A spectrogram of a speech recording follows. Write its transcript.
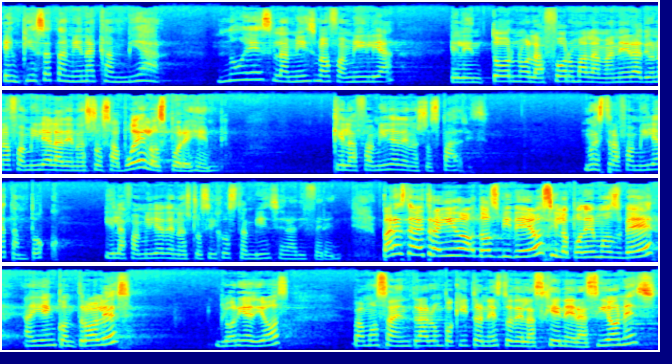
empieza también a cambiar. No es la misma familia, el entorno, la forma, la manera de una familia, la de nuestros abuelos, por ejemplo que la familia de nuestros padres. Nuestra familia tampoco. Y la familia de nuestros hijos también será diferente. Para esto he traído dos videos y lo podemos ver ahí en controles. Gloria a Dios. Vamos a entrar un poquito en esto de las generaciones.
